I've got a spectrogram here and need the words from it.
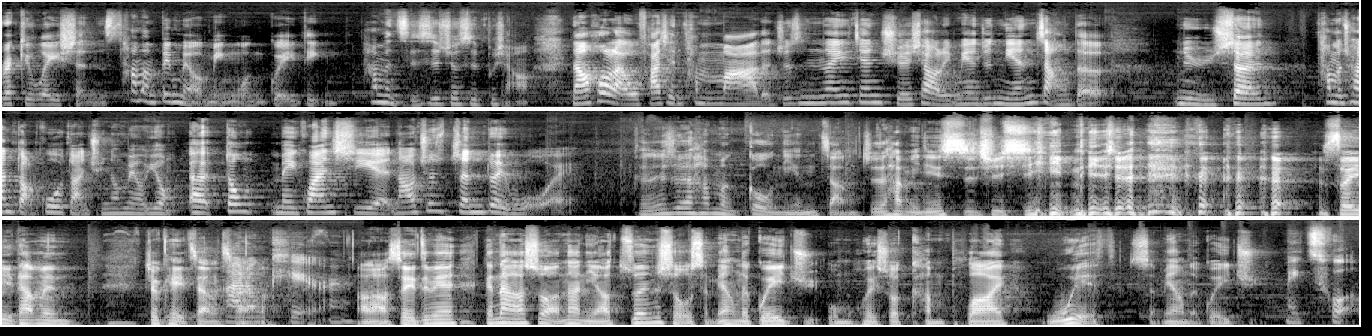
regulations，他们并没有明文规定，他们只是就是不想要。然后后来我发现他妈的，就是那一间学校里面，就是年长的女生，她们穿短裤、短裙都没有用，呃，都没关系耶。然后就是针对我，哎，可能是他们够年长，就是他们已经失去吸引力，所以他们就可以这样穿。I don't care。好了，所以这边跟大家说啊，那你要遵守什么样的规矩？我们会说 comply with 什么样的规矩？没错。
